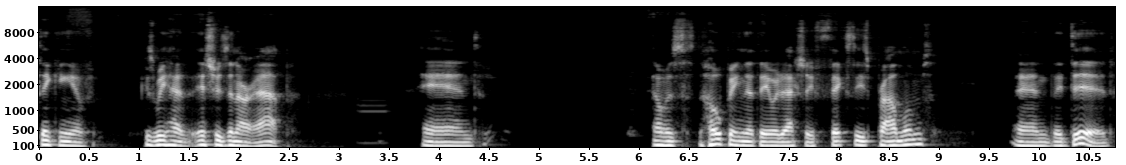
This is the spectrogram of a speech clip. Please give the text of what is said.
thinking of, because we had issues in our app. And I was hoping that they would actually fix these problems, and they did,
